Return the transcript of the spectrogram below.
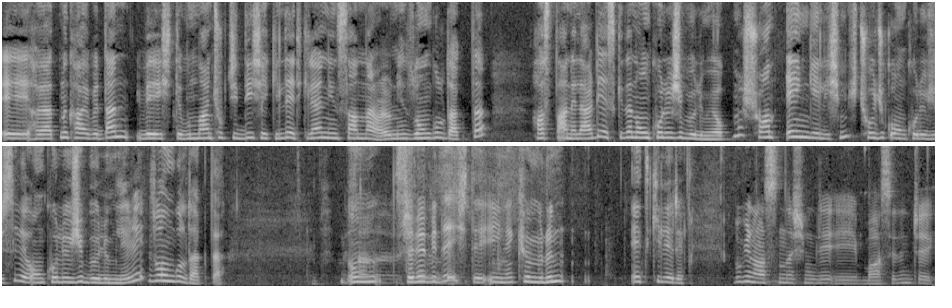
e, hayatını kaybeden ve işte bundan çok ciddi şekilde etkilenen insanlar var. Örneğin Zonguldak'ta hastanelerde eskiden onkoloji bölümü yokmuş. Şu an en gelişmiş çocuk onkolojisi ve onkoloji bölümleri Zonguldak'ta. Onun sebebi de işte yine kömürün etkileri. Bugün aslında şimdi e, bahsedince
